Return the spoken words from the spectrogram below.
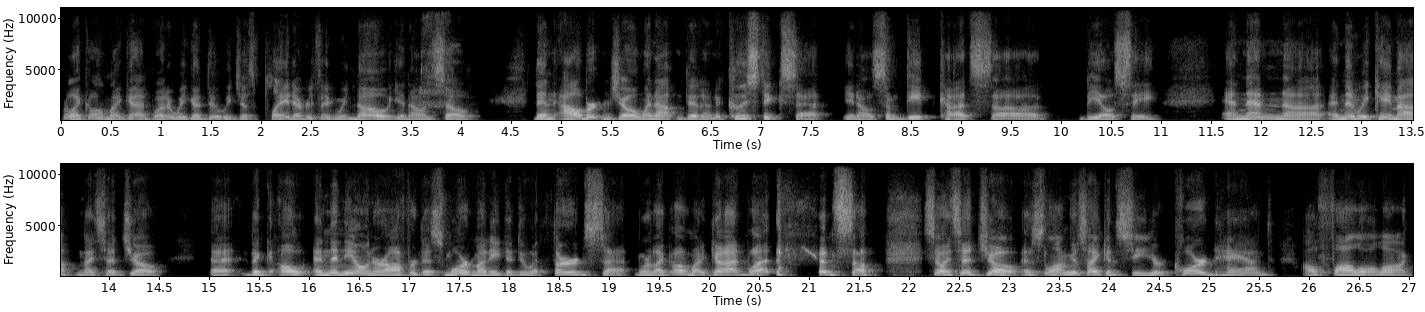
We're like, Oh my God, what are we going to do? We just played everything we know, you know. And so then Albert and Joe went out and did an acoustic set, you know, some deep cuts, uh, BOC. And then, uh, and then we came out and I said, Joe, uh, the oh, and then the owner offered us more money to do a third set. We're like, oh my god, what? and so, so I said, Joe, as long as I can see your chord hand, I'll follow along.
